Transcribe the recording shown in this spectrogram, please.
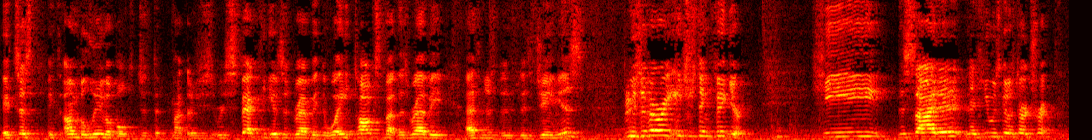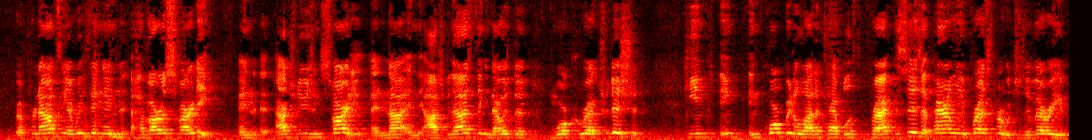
it's just it's unbelievable. Just the, the respect he gives his rebbe, the way he talks about this rebbe as this genius. But he's a very interesting figure he decided that he was going to start tra- pronouncing everything in Havara Sefardi and actually using Sefardi and not in the Ashkenaz thing. That was the more correct tradition. He in- in- incorporated a lot of Kabbalistic practices. Apparently, in Pressburg, which is a very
